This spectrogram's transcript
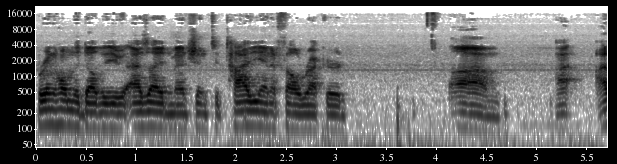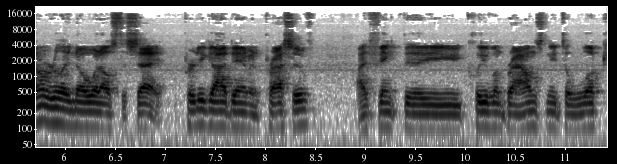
bring home the W, as I had mentioned, to tie the NFL record. Um, I, I don't really know what else to say. Pretty goddamn impressive. I think the Cleveland Browns need to look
